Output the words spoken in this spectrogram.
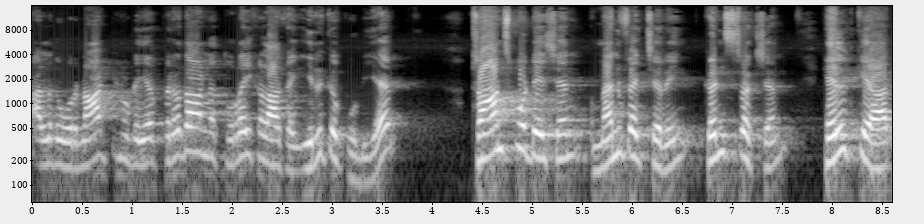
அல்லது ஒரு நாட்டினுடைய பிரதான துறைகளாக இருக்கக்கூடிய transportation manufacturing construction health care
